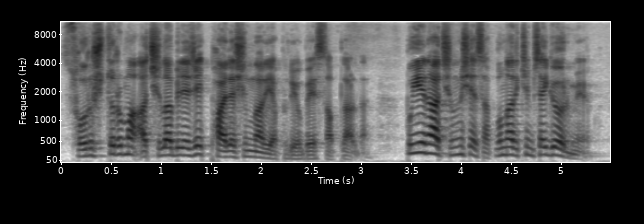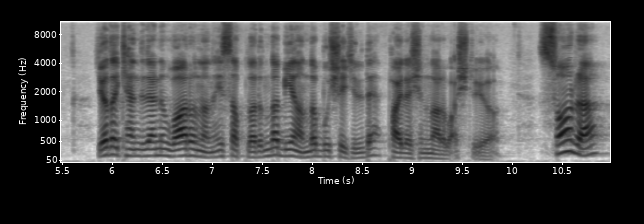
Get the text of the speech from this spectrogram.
Soruşturma açılabilecek paylaşımlar yapılıyor bu hesaplardan. Bu yeni açılmış hesap. Bunları kimse görmüyor. Ya da kendilerinin var olan hesaplarında bir anda bu şekilde paylaşımlar başlıyor. Sonra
